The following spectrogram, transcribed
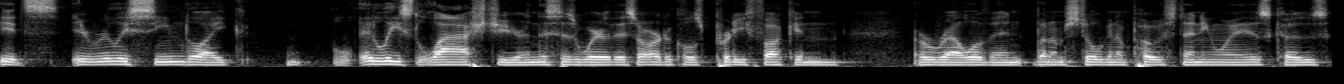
it's it really seemed like at least last year, and this is where this article is pretty fucking irrelevant, but I'm still gonna post anyways because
